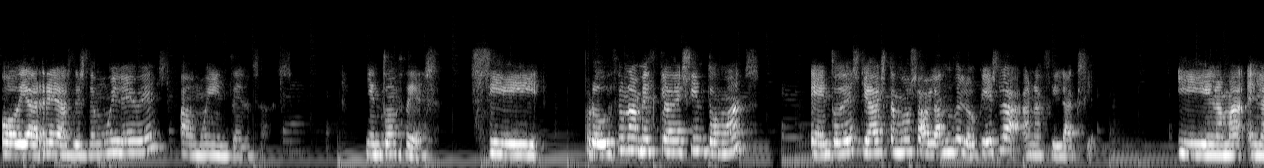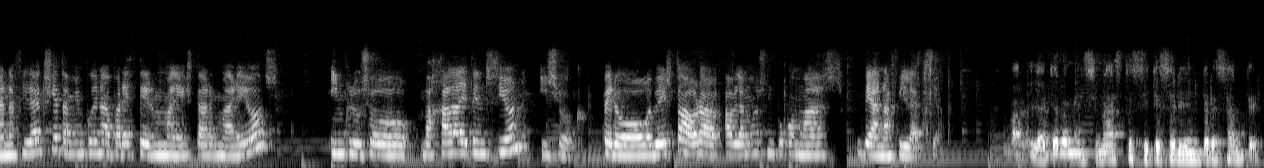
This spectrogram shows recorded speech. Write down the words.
o diarreas desde muy leves a muy intensas. Y entonces, si produce una mezcla de síntomas, entonces ya estamos hablando de lo que es la anafilaxia. Y en la, anafilaxia también pueden aparecer malestar, mareos, incluso bajada de tensión y shock. Pero de esto ahora hablamos un poco más de anafilaxia. Vale, ya que lo mencionaste, sí que sería interesante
